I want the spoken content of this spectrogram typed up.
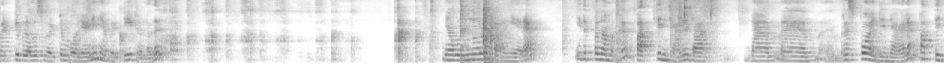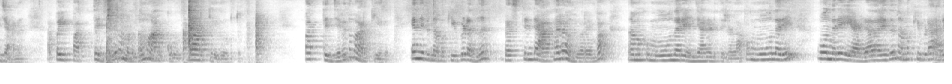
മറ്റ് ബ്ലൗസ് വെട്ടും പോലെയാണ് ഞാൻ വെട്ടിയിട്ടുള്ളത്. ഞാൻ ഒന്നുകൂടെ പറഞ്ഞുതരാം. ഇതിപ്പോൾ നമുക്ക് പത്തിഞ്ചാണ് ഡാ ബ്രസ്റ്റ് പോയിന്റിന്റെ അകലം പത്തിഞ്ചാണ്. അപ്പോൾ ഈ പത്തിഞ്ചിൽ നമ്മളൊന്ന് മാർക്ക് മാർക്ക് ചെയ്ത് കൊടുത്തു. പത്തിഞ്ചിൽ ഇത് മാർക്ക് ചെയ്തു എന്നിട്ട് നമുക്ക് ഇവിടെ നിന്ന് ബ്രസ്റ്റിന്റെ അകലം എന്ന് പറയുമ്പോൾ നമുക്ക് മൂന്നര ഇഞ്ചാണ് എടുത്തിട്ടുള്ളത്. അപ്പോൾ മൂന്നരയും മൂന്നര ഏഴ് അതായത് നമുക്കിവിടെ അര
